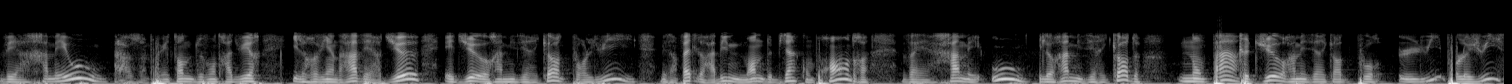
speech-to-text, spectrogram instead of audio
veyachameu. Alors, dans un premier temps, nous devons traduire, il reviendra vers Dieu, et Dieu aura miséricorde pour lui. Mais en fait, le rabbi nous demande de bien comprendre, veyachameu, il aura miséricorde non pas que Dieu aura miséricorde pour lui, pour le juif,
